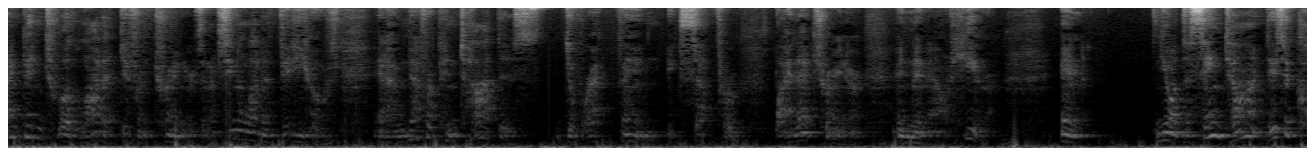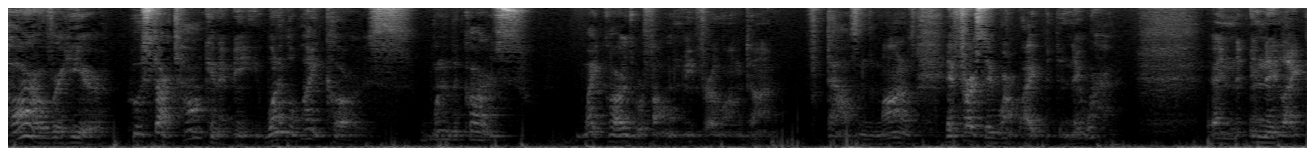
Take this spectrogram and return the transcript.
I've been to a lot of different trainers and I've seen a lot of videos, and I've never been taught this direct thing except for by that trainer and then out here. And, you know, at the same time, there's a car over here who starts honking at me. One of the white cars. One of the cars, white cars were following me for a long time, thousands of miles. At first, they weren't white, but then they were and and they like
